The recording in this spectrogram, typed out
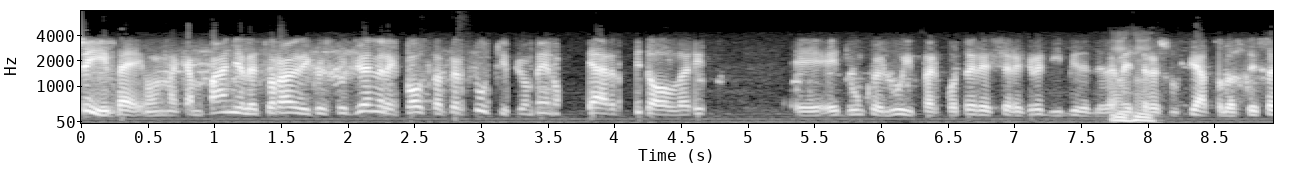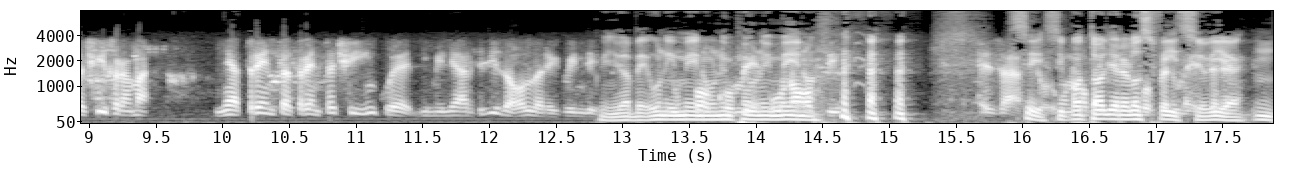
Sì, beh, una campagna elettorale di questo genere costa per tutti più o meno un miliardo di dollari e, e, dunque lui per poter essere credibile deve uh-huh. mettere sul piatto la stessa cifra, ma ne ha 30-35 di miliardi di dollari, quindi, quindi vabbè, uno in meno, uno in più, uno in meno. esatto, sì, si può togliere lo sfizio, via. Mm.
